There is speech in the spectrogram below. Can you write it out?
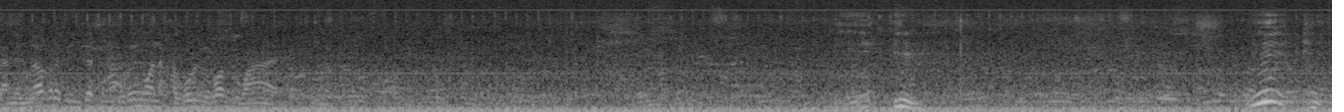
يعني المغرب يندسم دورين وأنا هقول له برضه معاه وأيوب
